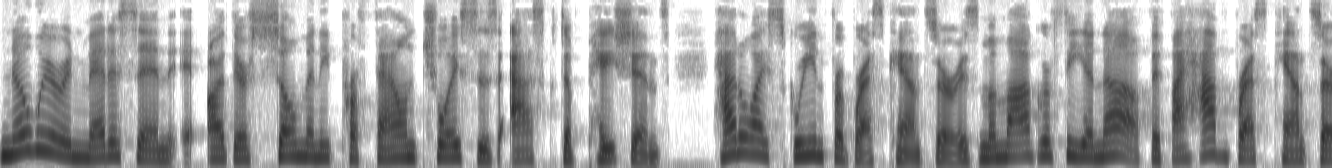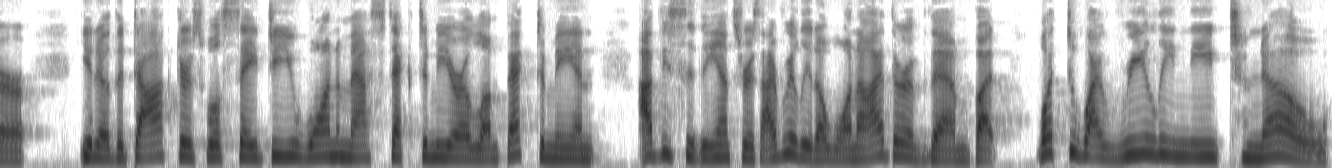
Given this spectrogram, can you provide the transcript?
nowhere in medicine eh, are there so many profound choices asked of patients. How do I screen for breast cancer? Is mammography enough? If I have breast cancer, you know, the doctors will say, Do you want a mastectomy or a lumpectomy? And obviously the answer is, I really don't want either of them. But what do I really need to know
